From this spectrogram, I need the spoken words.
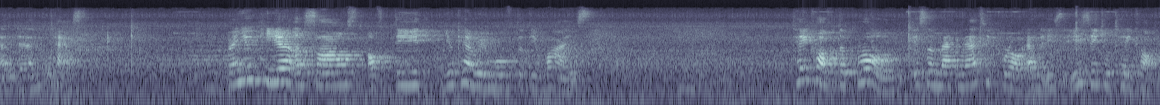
and then test. When you hear a sound of deed, you can remove the device. Take off the probe. It's a magnetic probe and it's easy to take off.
